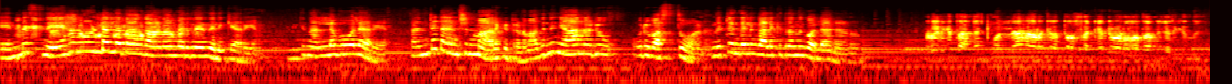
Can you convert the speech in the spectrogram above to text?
എന്നെ സ്നേഹം കൊണ്ടല്ല താൻ കാണാൻ വരുന്നതെന്ന് എനിക്കറിയാം. എനിക്ക് നല്ലപോലെ അറിയാം. തന്റെ ടെൻഷൻ മാറി കിട്ടണം. അതിന് ഞാനൊരു ഒരു വസ്തുവാണ്. എന്നിട്ട് എന്തെങ്കിലും കലക്കി തന്നെ കൊല്ലാനാണോ? എനിക്ക് തന്നെ കൊല്ലാനാണെങ്കിൽ എത്ര സെക്കൻഡ് താൻ വിചാരിക്കുന്നത്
